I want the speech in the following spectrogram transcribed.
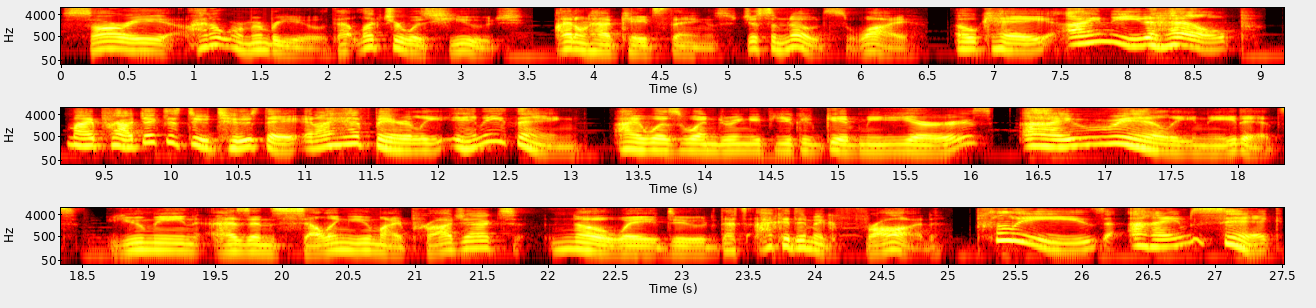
Sorry, I don't remember you. That lecture was huge. I don't have Kate's things, just some notes. Why? Okay, I need help. My project is due Tuesday and I have barely anything. I was wondering if you could give me yours. I really need it. You mean as in selling you my project? No way, dude. That's academic fraud. Please, I'm sick.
